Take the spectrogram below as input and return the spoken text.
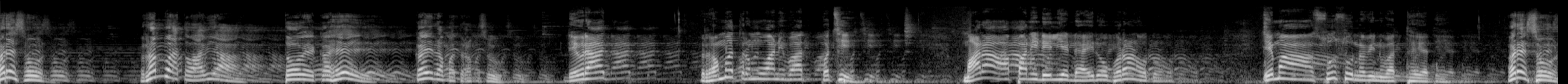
અરે સોન રમવા તો આવ્યા તો હવે કહે કઈ રમત રમશું? દેવરાજ રમત રમવાની વાત પછી મારા આપાની ડેલીએ ડાયરો ભરાણો હતો. એમાં શું શું નવીન વાત થઈ હતી? અરે સોન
